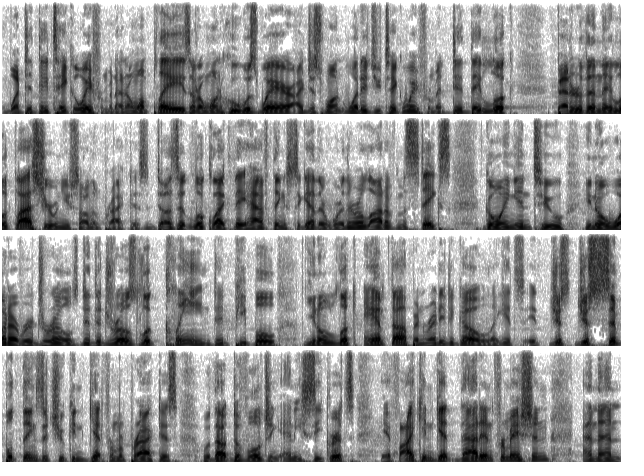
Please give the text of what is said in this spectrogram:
what did they take away from it? I don't want plays. I don't want who was where. I just want what did you take away from it? Did they look better than they looked last year when you saw them practice? Does it look like they have things together? Were there a lot of mistakes going into, you know, whatever drills? Did the drills look clean? Did people, you know, look amped up and ready to go? Like it's it just just simple things that you can get from a practice without divulging any secrets. If I can get that information and then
